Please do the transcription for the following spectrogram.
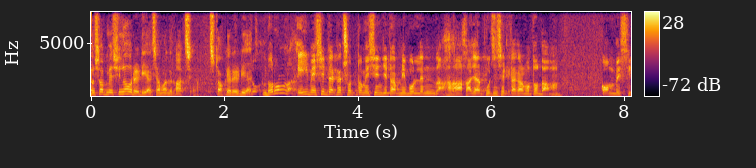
ওই সব মেশিনও রেডি আছে আমাদের। আচ্ছা। স্টকে রেডি আছে। ধরুন এই মেশিনটা একটা ছোট্ট মেশিন যেটা আপনি বললেন হাজার পঁচিশেক টাকার মতো দাম কম বেশি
